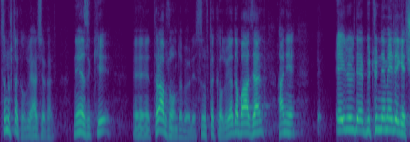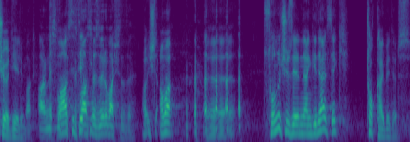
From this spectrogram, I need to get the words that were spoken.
sınıfta kalıyor her sefer. Ne yazık ki e, Trabzon'da böyle sınıfta kalıyor. Ya da bazen hani Eylül'de bütünlemeyle geçiyor diyelim. Bak Arne Slot Fatih istifa Tek- sözleri başladı. İşte ama e, sonuç üzerinden gidersek çok kaybederiz.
